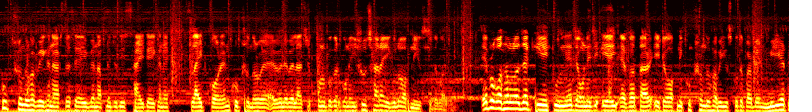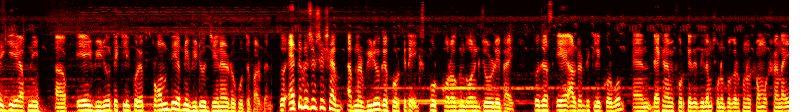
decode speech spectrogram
খুব সুন্দরভাবে এখানে আসতেছে। ইভেন আপনি যদি সাইডে এখানে স্লাইড করেন, খুব সুন্দরভাবে অ্যাভেলেবেল আছে। কোনো প্রকার কোনো ইস্যু ছাড়া এগুলো আপনি ইউজ করতে পারবেন। এরপর কথা বলা যাক এআই টুল নিয়ে, যেমন এই যে এআই অ্যাভাতার এটাও আপনি খুব সুন্দরভাবে ইউজ করতে পারবেন। মিডিয়াতে গিয়ে আপনি এআই ভিডিওতে ক্লিক করে প্রম দিয়ে আপনি ভিডিও জেনারেটও করতে পারবেন। তো এত কিছু শেষে আপনার ভিডিওকে ফোর কেতে এক্সপোর্ট করাও কিন্তু অনেক জরুরি ভাই। তো জাস্ট এআই আল্ট্রাতে ক্লিক করব। অ্যান্ড দেখেন আমি ফোর কেতে দিলাম, কোনো প্রকার কোনো সমস্যা নাই।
